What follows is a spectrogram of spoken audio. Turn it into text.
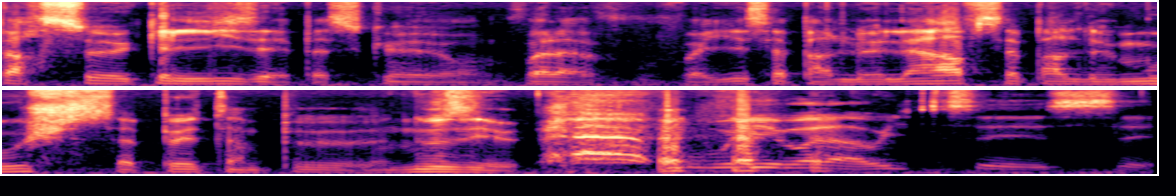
par ce qu'elle lisait. Parce que, voilà, vous voyez, ça parle de larves, ça parle de mouches, ça peut être un peu nauséeux. oui, voilà, oui, c'est c'est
